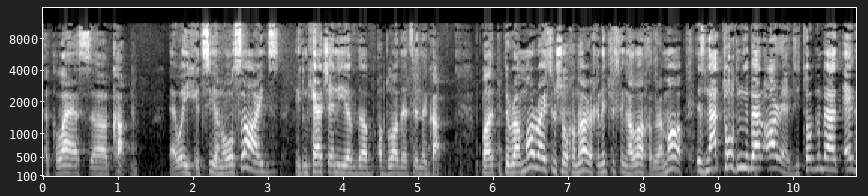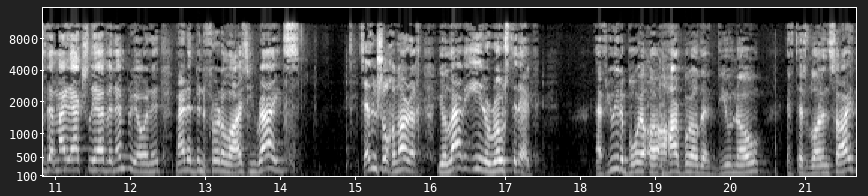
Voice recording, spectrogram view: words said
a glass uh, cup. That way you can see on all sides, you can catch any of the blood that's in the cup. But the Ramah writes in Shulchan Aruch an interesting halacha. The Ramah is not talking about our eggs. He's talking about eggs that might actually have an embryo in it, might have been fertilized. He writes, it says in Shulchan Aruch, you're allowed to eat a roasted egg. Now, if you eat a, boil, a hard-boiled egg, do you know if there's blood inside?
